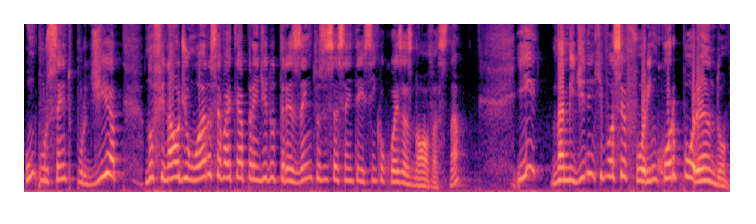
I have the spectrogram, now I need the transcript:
1% por dia. No final de um ano você vai ter aprendido 365 coisas novas, né? E na medida em que você for incorporando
